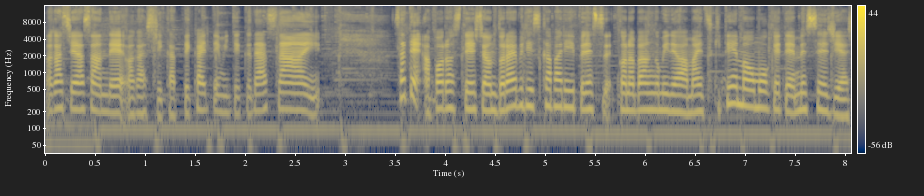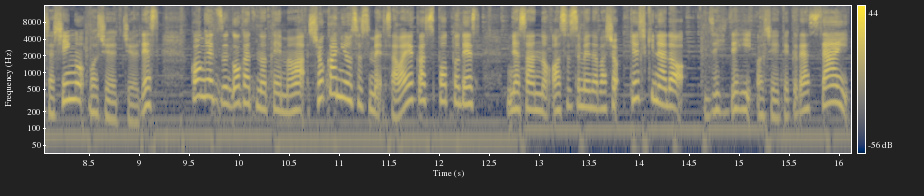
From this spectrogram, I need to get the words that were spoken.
和菓子屋さんで和菓子買って帰ってみてください。さてアポロステーションドライブディスカバリープレス。この番組では毎月テーマを設けてメッセージや写真を募集中です。今月5月のテーマは初夏におすすめ爽やかスポットです。皆さんのおすすめの場所景色などぜひぜひ教えてください。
